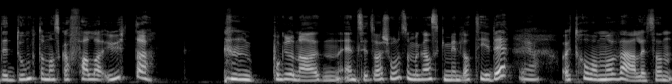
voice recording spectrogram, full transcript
det er dumt om man skal falle ut da. Av en, en situasjon som er ganske midlertidig. Ja. Og jeg tror man må være litt sånn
